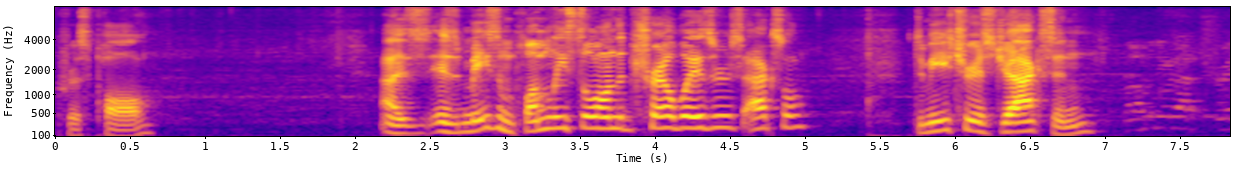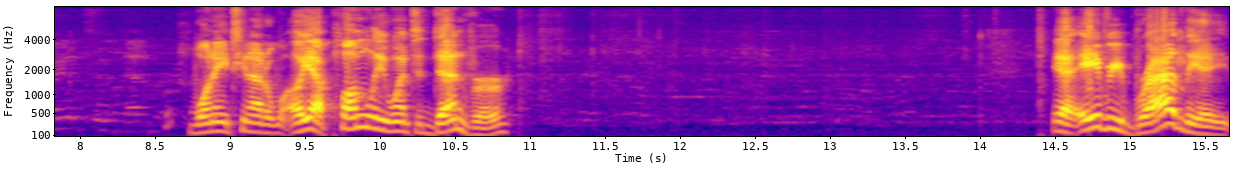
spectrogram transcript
Chris Paul. Uh, is, is Mason Plumlee still on the Trailblazers, Axel? Demetrius Jackson, Plumlee got traded to Denver. 118 out of 1. Oh, yeah, Plumlee went to Denver. Yeah, Avery Bradley eh,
